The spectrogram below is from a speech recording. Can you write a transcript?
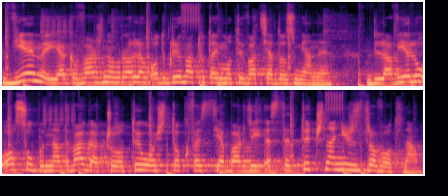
Wiemy, jak ważną rolę odgrywa tutaj motywacja do zmiany. Dla wielu osób nadwaga czy otyłość to kwestia bardziej estetyczna niż zdrowotna.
